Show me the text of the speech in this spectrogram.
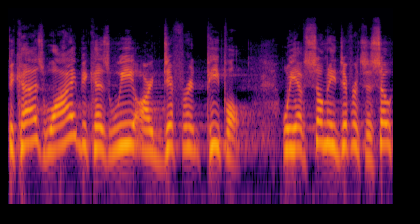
Because, why? Because we are different people. We have so many differences. So,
